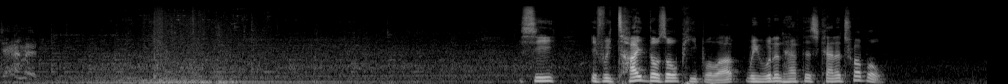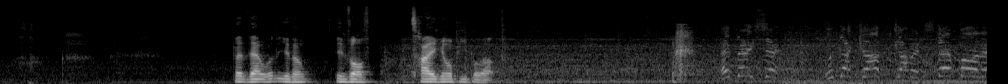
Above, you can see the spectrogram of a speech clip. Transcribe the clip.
Damn it! See, if we tied those old people up, we wouldn't have this kind of trouble. But that would, you know, involve tying all people up. Hey, Mason! We got cops coming! Step on it!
